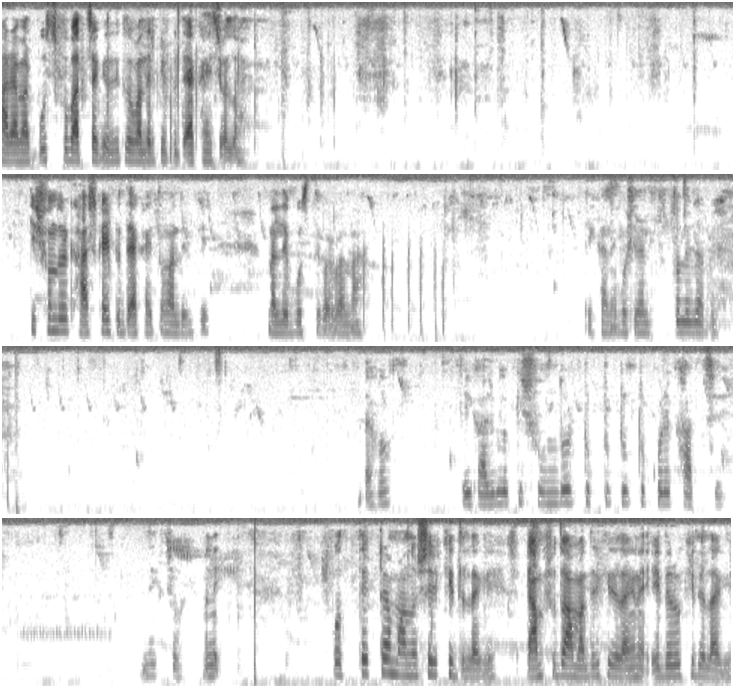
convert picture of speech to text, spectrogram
আর আমার পুচকো বাচ্চাকে তোমাদেরকে একটু দেখাই, চলো। কি সুন্দর ঘাস খাই একটু দেখাই তোমাদেরকে। নাহলে বুঝতে পারবা না। এখানে বসে চলে যাবে। দেখো, এই ঘাসগুলো কি সুন্দর টুকটুক টুকটুক করে খাচ্ছে। দেখছ? মানে প্রত্যেকটা মানুষের খিদে লাগে। আম- শুধু আমাদের খিদে লাগে না, এদেরও খিদে লাগে,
